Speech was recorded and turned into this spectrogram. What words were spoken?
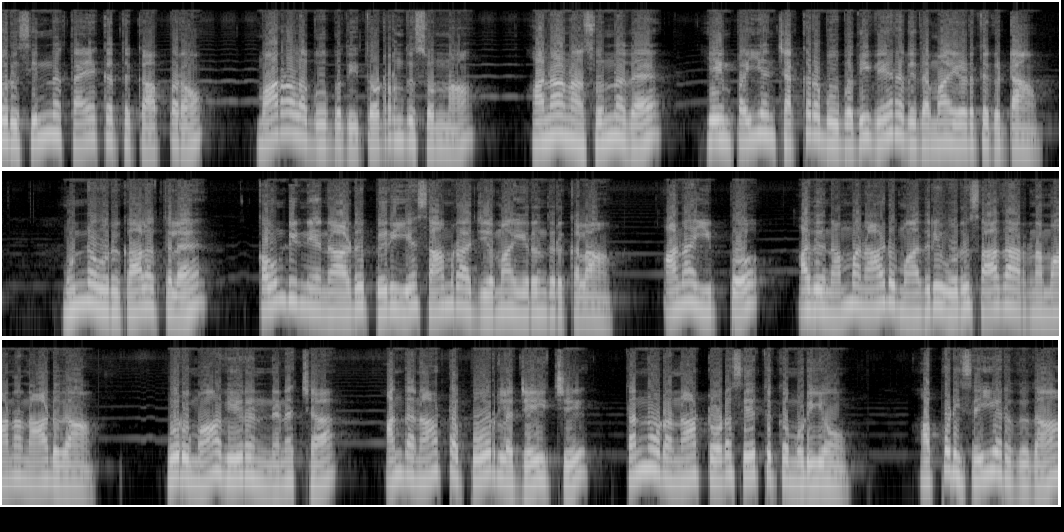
ஒரு சின்ன தயக்கத்துக்கு அப்புறம் மாராள பூபதி தொடர்ந்து சொன்னான் ஆனா நான் சொன்னத என் பையன் சக்கர பூபதி வேற விதமா எடுத்துக்கிட்டான். முன்ன ஒரு காலத்துல கவுண்டின்ய நாடு பெரிய சாம்ராஜ்யமா இருந்திருக்கலாம். ஆனா இப்போ அது நம்ம நாடு மாதிரி ஒரு சாதாரணமான நாடுதான். ஒரு மாவீரன் நினைச்சா அந்த நாட்டை போர்ல ஜெயிச்சு தன்னோட நாட்டோட சேர்த்துக்க முடியும். அப்படி செய்யறது தான்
